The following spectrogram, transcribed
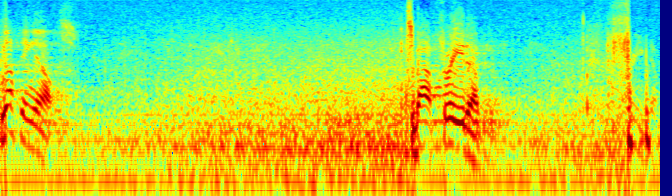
Nothing else. It's about freedom. Freedom.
